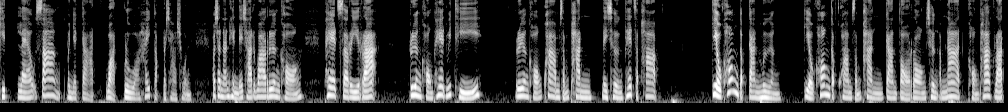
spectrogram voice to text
คิดแล้วสร้างบรรยากาศหวาดกลัวให้กับประชาชน เพราะฉะนั้นเห็นได้ชัดว่าเรื่องของเพศสรีระ เรื่องของเพศวิถี เรื่องของความสัมพันธ์ในเชิงเพศสภาพ เกี่ยวข้องกับการเมือง เกี่ยวข้องกับความสัมพันธ์ การต่อรองเชิงอำนาจของภาครัฐ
